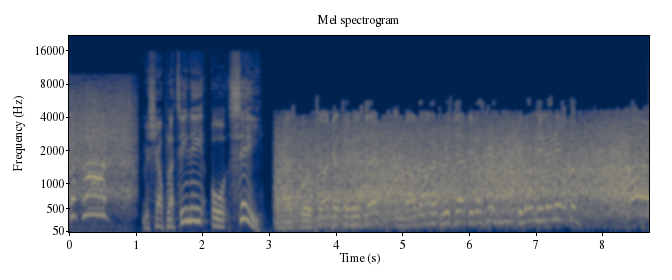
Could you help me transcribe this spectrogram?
for France. Michel Platini or C? Has Burruchaga to his left and Valdano to his left. He doesn't. He won't need any of them. Oh,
